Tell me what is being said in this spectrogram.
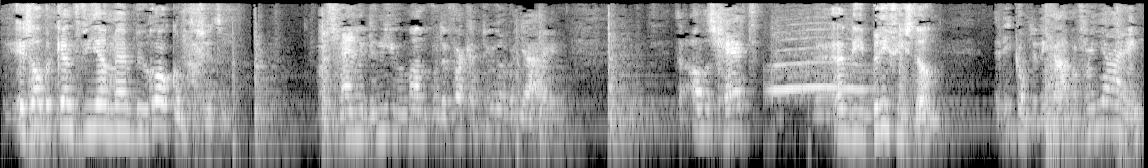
Is al bekend wie aan mijn bureau komt te zitten. Waarschijnlijk de nieuwe man voor de vacature van Jaring. En anders Gert, En die briefjes dan? die komt in de kamer van Jaring.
